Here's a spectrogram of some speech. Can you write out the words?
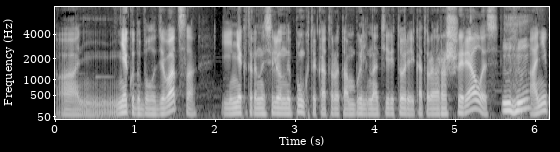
а, некуда было деваться, и некоторые населенные пункты, которые там были на территории, которая расширялась, Мгм. они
